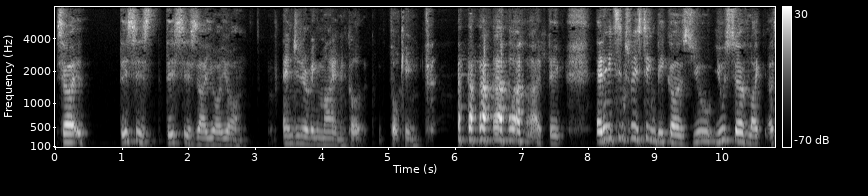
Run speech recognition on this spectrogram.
So this is this is uh, your your engineering mind talking. I think, and it's interesting because you you serve like a,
